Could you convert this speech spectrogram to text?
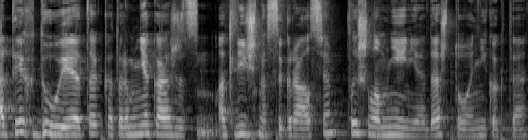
от их дуэта, который, мне кажется, отлично сыгрался. Слышала мнение, да, что они как-то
